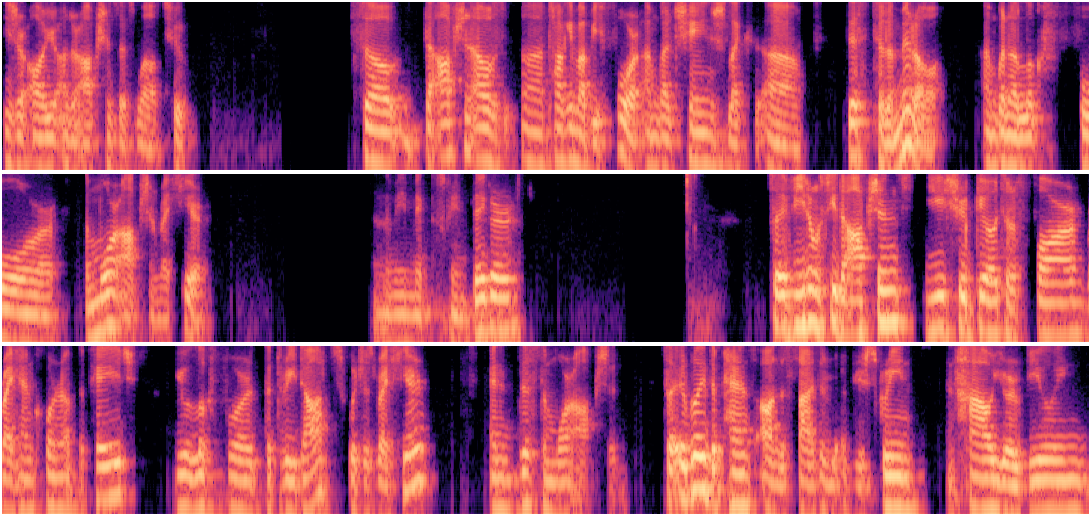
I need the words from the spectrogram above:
these are all your other options as well too. So the option I was uh, talking about before, I'm going to change like uh, this to the middle. I'm going to look for the more option right here. And let me make the screen bigger. So if you don't see the options, you should go to the far right-hand corner of the page. You'll look for the three dots, which is right here. And this is the more option. So it really depends on the size of, of your screen and how you're viewing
